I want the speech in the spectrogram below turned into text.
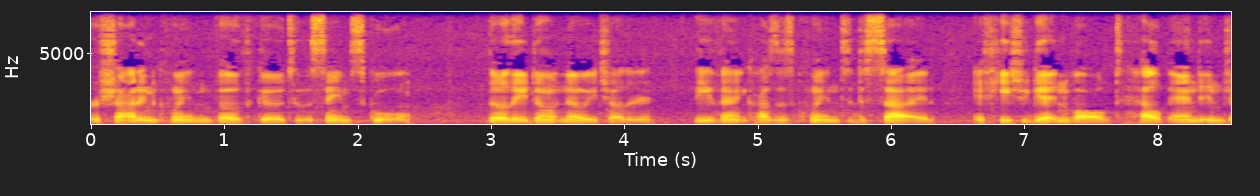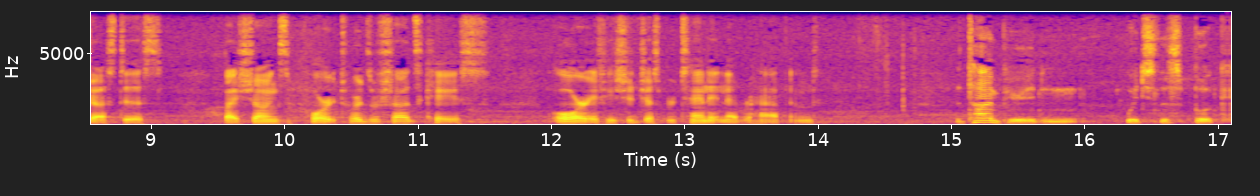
Rashad and Quinn both go to the same school. Though they don't know each other, the event causes Quinn to decide if he should get involved to help end injustice by showing support towards Rashad's case, or if he should just pretend it never happened. The time period in which this book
